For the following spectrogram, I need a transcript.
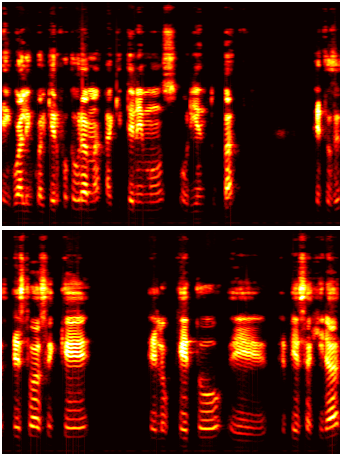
igual en cualquier fotograma aquí tenemos orient to path entonces esto hace que el objeto eh, empiece a girar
